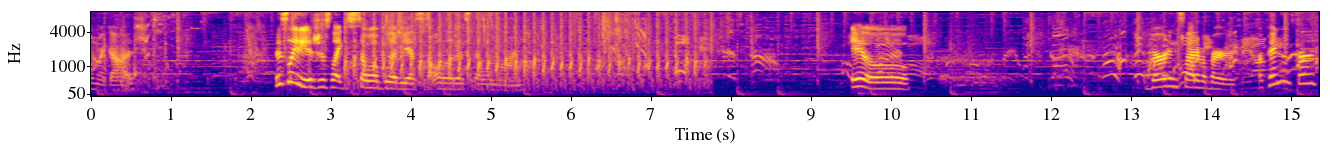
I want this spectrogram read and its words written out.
Oh my gosh. This lady is just like so oblivious to all of this going on. Ew. Bird inside of a bird. Are penguins birds?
